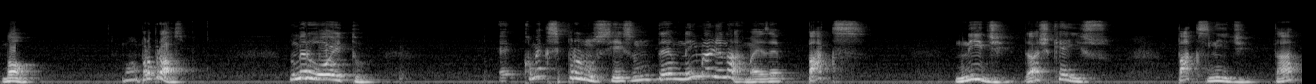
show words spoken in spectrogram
Bom, vamos para o próximo. Número 8 é, como é que se pronuncia isso? Não devo nem imaginar, mas é Pax Nid. Eu acho que é isso. Pax Nid, tá?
